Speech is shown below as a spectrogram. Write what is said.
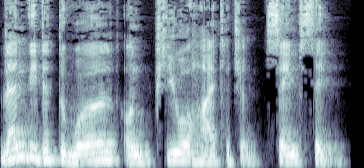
Then we did the world on pure hydrogen. Same thing.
